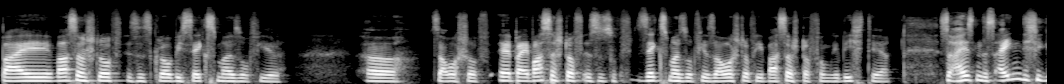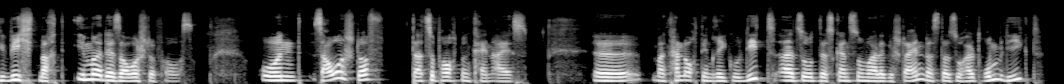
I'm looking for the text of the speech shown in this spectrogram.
Bei Wasserstoff ist es, glaube ich, sechsmal so viel äh, Sauerstoff. Äh, bei Wasserstoff ist es so sechsmal so viel Sauerstoff wie Wasserstoff vom Gewicht her. So heißen, das eigentliche Gewicht macht immer der Sauerstoff aus. Und Sauerstoff, dazu braucht man kein Eis. Äh, man kann auch den Regolith, also das ganz normale Gestein, das da so halt rumliegt,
